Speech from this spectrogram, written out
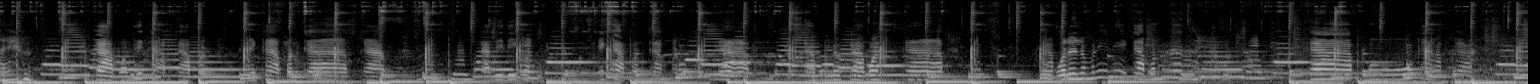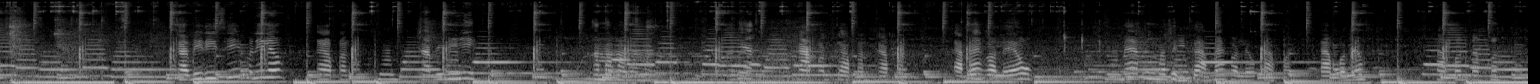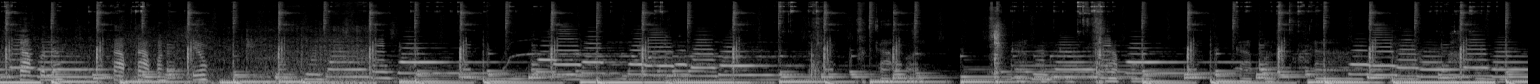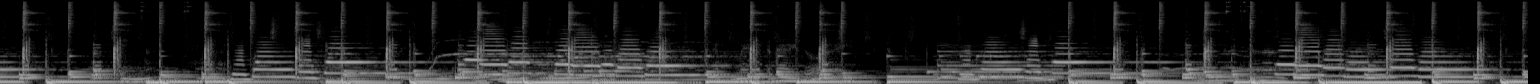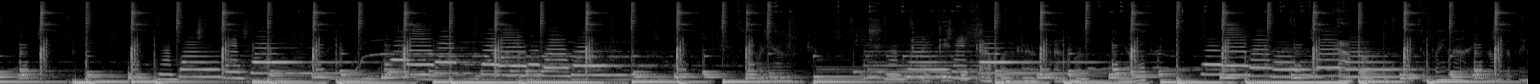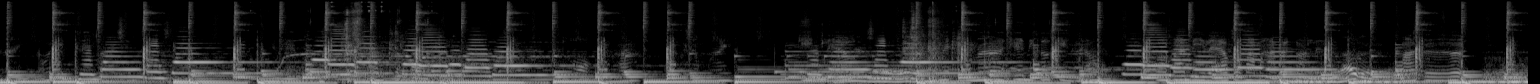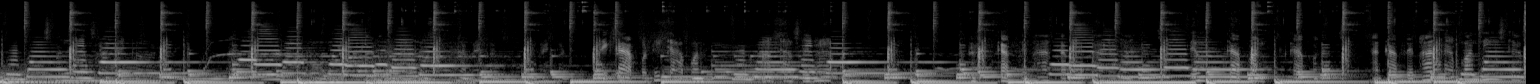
ไหนกราบก่อนให้กราบกราบก่อนไหนกราบก่อนกราบกราบกราบดีๆก่อนไหนกราบก่อนกราบก่อนกราบกราบเร็วกราบก่อนกราบกราบก่อนเลยเราไม่ได้นี่กราบก่อนห้ากราบก่นกราบโอ้กราบกราบกราบดีๆสิมานี่เร็วกราบก่อนกราบดีๆมามามามาเนี่ยกราบก่อนกราบก่อนกราบก่อนกราบแม่ก่อนเร็วแม่เพิ่งมาถึงกราบแม่ก่อนเร็วกราบก่อนกราบก่อนเร็ว กลับก่อนกลับก่อนกลับก่อนเร็วกลับกลับก่อนเร็ว แค่นี้ก็เก่งแล้วพ่อบ้านดีแล้วพ่อบ้านมหาไปก่อนเลย มาเถอะมาเลยมาหาไปก่อนหาไปก่อนหาไปก่อนไหนกลับก่อนได้กราบก่อนกลับใส่ผ้ากลับใส่ผ้ากราบใส่ผ้เดี๋ยวกลับก่อนกลับก่อนกลับใส่ผ้ากลับก่อนนี่กราบ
